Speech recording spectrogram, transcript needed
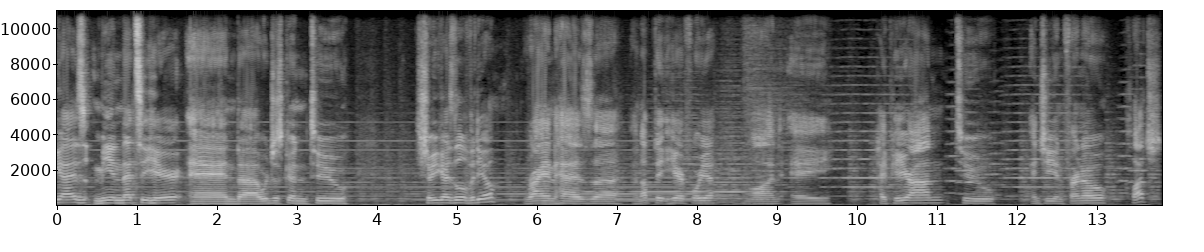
guys, me and Netsy here, and uh, we're just going to show you guys a little video. Ryan has uh, an update here for you on a Hyperion to Enchi Inferno clutch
